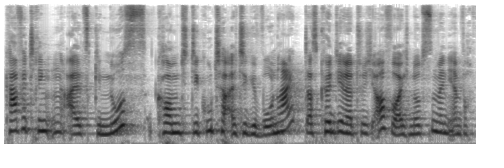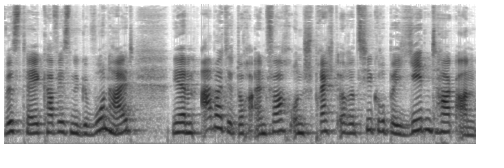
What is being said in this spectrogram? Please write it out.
Kaffee trinken als Genuss kommt die gute alte Gewohnheit. Das könnt ihr natürlich auch für euch nutzen, wenn ihr einfach wisst, hey, Kaffee ist eine Gewohnheit. Ja, dann arbeitet doch einfach und sprecht eure Zielgruppe jeden Tag an.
